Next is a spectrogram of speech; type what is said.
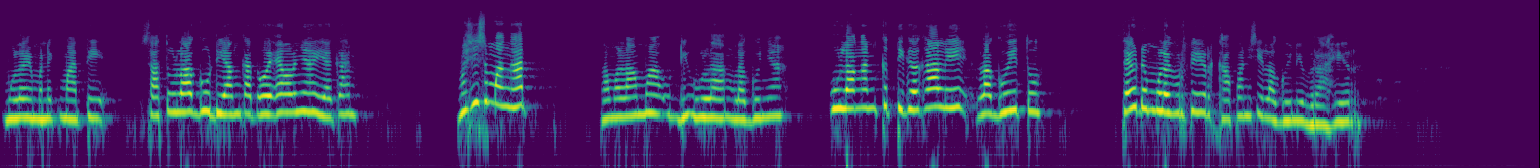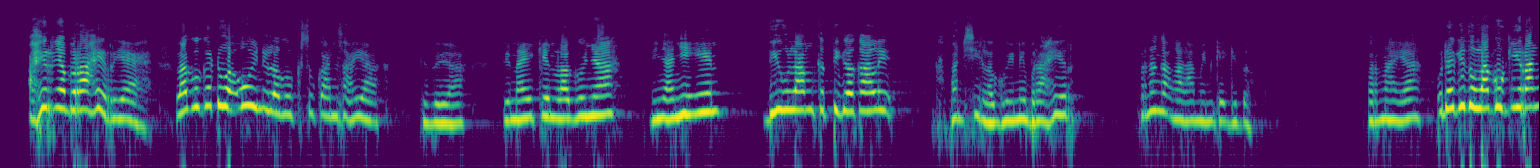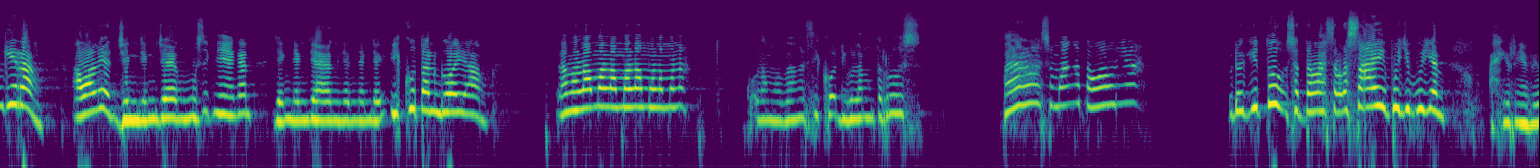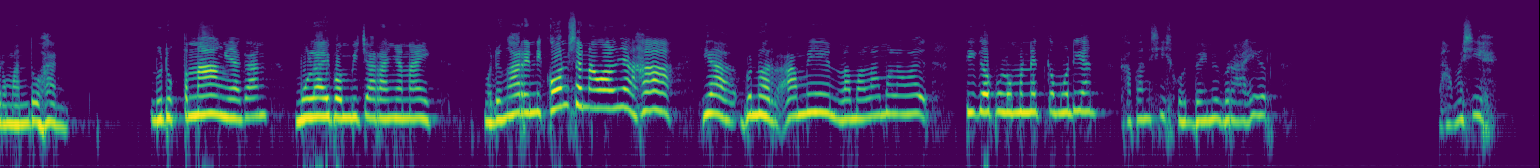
mulai menikmati. Satu lagu diangkat WL-nya ya kan. Masih semangat. Lama-lama diulang lagunya. Ulangan ketiga kali lagu itu. Saya udah mulai berpikir kapan sih lagu ini berakhir. Akhirnya berakhir ya. Yeah. Lagu kedua, oh ini lagu kesukaan saya. Gitu ya. Dinaikin lagunya, dinyanyiin, diulang ketiga kali. Kapan sih lagu ini berakhir? Pernah nggak ngalamin kayak gitu? Pernah ya. Udah gitu lagu kirang-kirang. Awalnya jeng jeng jeng musiknya ya kan. Jeng jeng jeng jeng jeng jeng. Ikutan goyang. Lama-lama lama-lama lama-lama. Kok lama banget sih kok diulang terus. Padahal semangat awalnya. Udah gitu setelah selesai puji-pujian. Akhirnya firman Tuhan. Duduk tenang ya kan. Mulai pembicaranya naik. Ngedengarin nih konsen awalnya. Ha ya benar amin. Lama-lama lama 30 menit kemudian. Kapan sih khotbah ini berakhir? Lama sih.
